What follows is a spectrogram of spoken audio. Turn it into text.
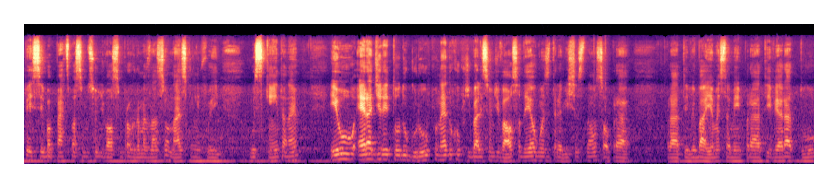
percebo a participação do seu Divalso em programas nacionais, como foi o Esquenta, né? Eu era diretor do grupo, né, do Corpo de Baile São de Valsa, dei algumas entrevistas, não só para para a TV Bahia, mas também para a TV Aratu,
